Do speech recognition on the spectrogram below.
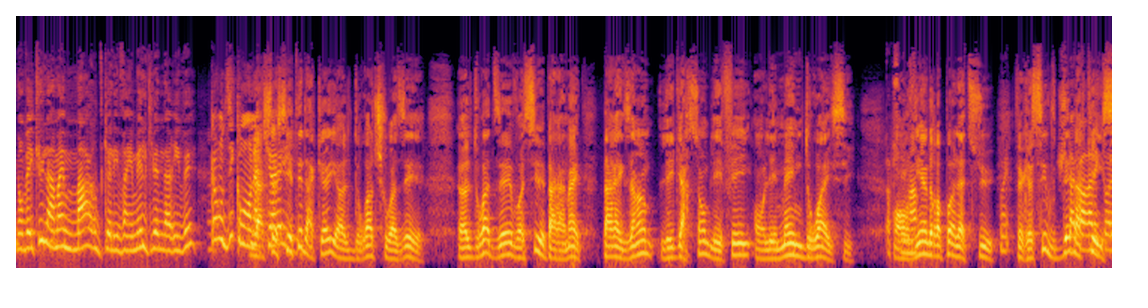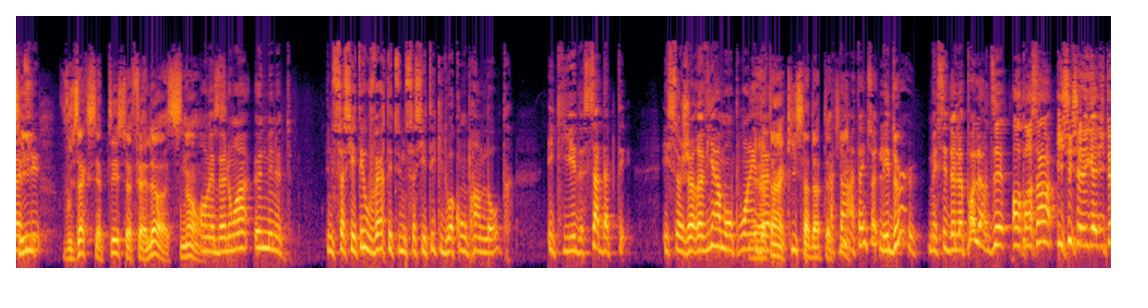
ils ont vécu la même marde que les 20 000 qui viennent d'arriver. Quand on dit qu'on La accueille... société d'accueil a le droit de choisir. A le droit de dire, voici les paramètres. Par exemple, les garçons et les filles ont les mêmes droits ici. Absolument. On ne reviendra pas là-dessus. Oui. Fait que si vous débarquez ici, vous acceptez ce fait-là. Sinon, On met Benoît une minute. Une société ouverte est une société qui doit comprendre l'autre et qui est de s'adapter. Et ça, je reviens à mon point Mais de... attends, qui s'adapte à qui? Attends. Les deux. Mais c'est de ne pas leur dire, en passant, ici c'est l'égalité,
